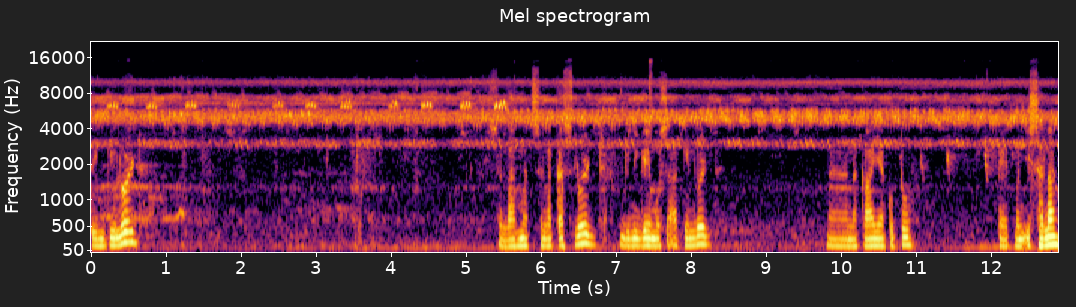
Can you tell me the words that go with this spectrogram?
Thank you lord. Salamat sa lakas lord. Binigay mo sa akin lord na nakaya ko to. Kahit mag isa lang.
